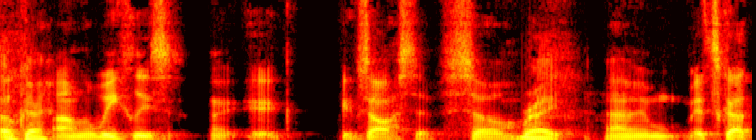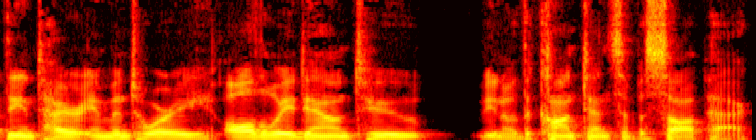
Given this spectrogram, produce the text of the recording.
okay. Um, the weekly's uh, exhaustive. So right. I mean, it's got the entire inventory all the way down to you know the contents of a saw pack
